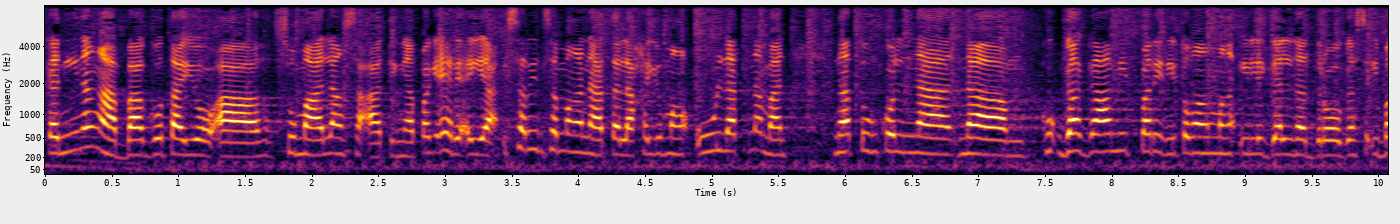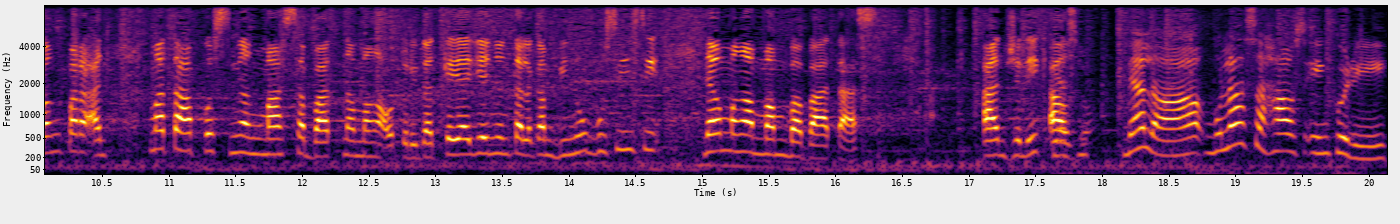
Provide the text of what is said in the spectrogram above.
kanina nga bago tayo uh, sumalang sa ating uh, pag-ere ay uh, isa rin sa mga natalakay yung mga ulat naman na tungkol na, na gagamit pa rin itong mga illegal na droga sa ibang paraan matapos ngang masabat ng mga otoridad. Kaya yan yung talagang binubusisi ng mga mambabatas. Angelique, Yes, Aldo. Mela, mula sa House Inquiry,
